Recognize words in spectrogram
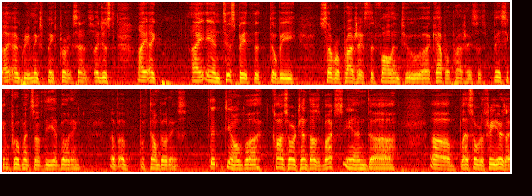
I, I agree, makes, makes perfect sense. I just, I, I, I anticipate that there'll be several projects that fall into uh, capital projects as basic improvements of the uh, building, of, of, of town buildings, that, you know, uh, cost over 10,000 bucks and, uh, uh, over three years. I,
